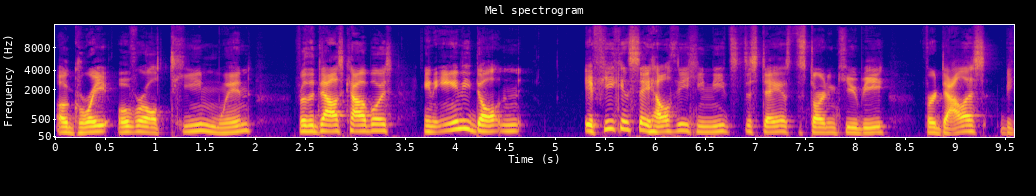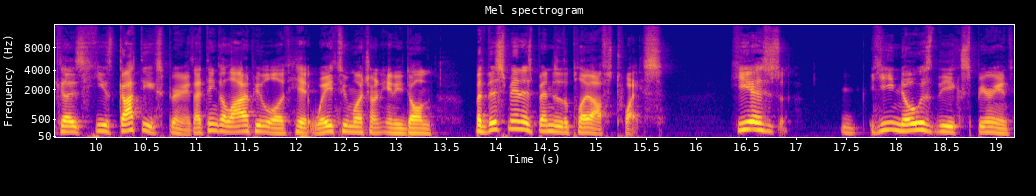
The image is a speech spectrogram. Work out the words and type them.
a great overall team win for the Dallas Cowboys. And Andy Dalton, if he can stay healthy, he needs to stay as the starting QB for Dallas because he's got the experience. I think a lot of people have hit way too much on Andy Dalton, but this man has been to the playoffs twice. He has he knows the experience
